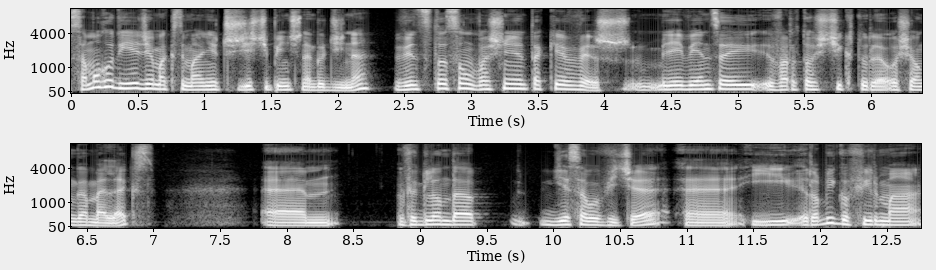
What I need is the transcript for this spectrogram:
Samochód jedzie maksymalnie 35 na godzinę, więc to są właśnie takie, wiesz, mniej więcej wartości, które osiąga Melex. Wygląda niesamowicie e, i robi go firma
